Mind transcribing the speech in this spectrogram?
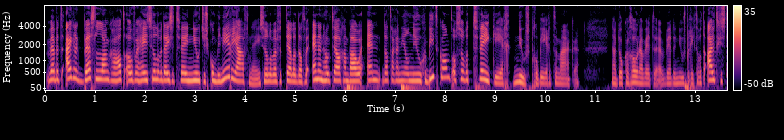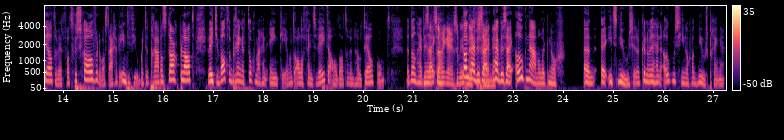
we hebben het eigenlijk best lang gehad over: hey, zullen we deze twee nieuwtjes combineren, ja of nee? Zullen we vertellen dat we en een hotel gaan bouwen en dat er een heel nieuw gebied komt? Of zullen we twee keer nieuws proberen te maken? Nou, door corona werd, eh, werden nieuwsberichten wat uitgesteld, er werd wat geschoven. Er was daar het interview met het Brabants Dagblad. Weet je wat, we brengen het toch maar in één keer. Want alle fans weten al dat er een hotel komt. En dan hebben Ja, zij dat zag ik ergens dan hebben zij, hebben zij ook namelijk nog een, eh, iets nieuws. En dan kunnen we hen ook misschien nog wat nieuws brengen.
